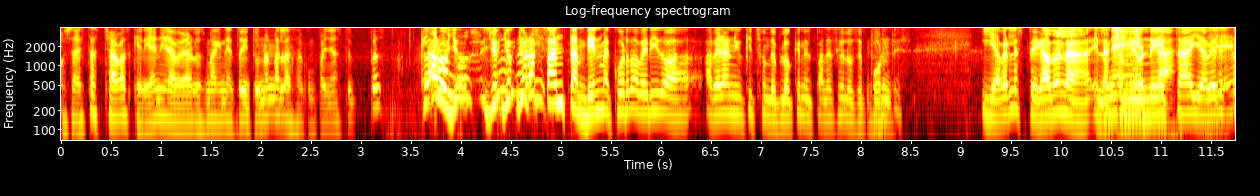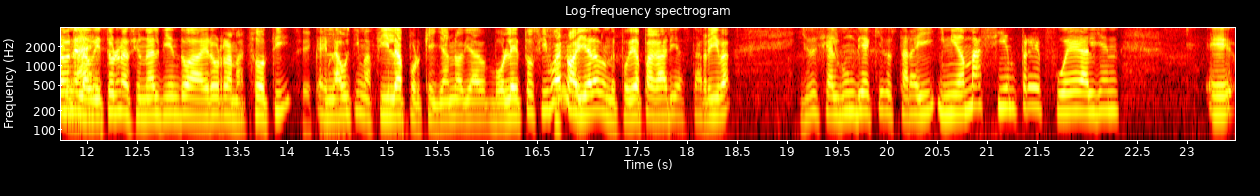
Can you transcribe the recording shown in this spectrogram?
o sea, estas chavas querían ir a ver a los Magneto y tú nada más las acompañaste, pues... Claro, yo, vamos, yo, yo, yo era fan también, me acuerdo haber ido a, a ver a New Kids on the Block en el Palacio de los Deportes y haberles pegado en la, en la Neta, camioneta y haber bien, estado en el nice. Auditorio Nacional viendo a Aero Ramazzotti Sí, en la última fila porque ya no había boletos y bueno, ahí era donde podía pagar y hasta arriba. Y Yo decía, algún día quiero estar ahí y mi mamá siempre fue alguien... eh,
